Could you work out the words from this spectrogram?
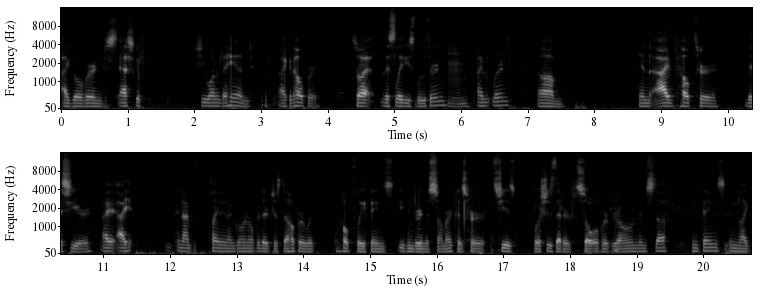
I go over and just ask if she wanted a hand, if I could help her. So I, this lady's Lutheran, Mhm. I've learned, um, and I've helped her this year. I, I, and I'm planning on going over there just to help her with hopefully things even during the summer because her she has bushes that are so overgrown and stuff and things and like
